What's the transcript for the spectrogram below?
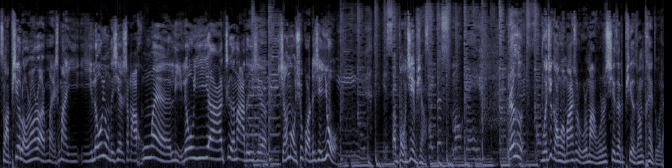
是吧？骗老人让买什么医医疗用的一些什么红外理疗仪呀，这那的一些心脑血管的一些药啊，保健品。然后我就跟我妈说了，我说妈，我说现在的骗子真太多了，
